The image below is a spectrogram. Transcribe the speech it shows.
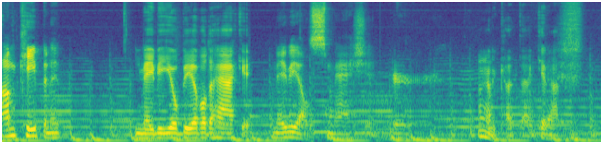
I'm keeping it. Maybe you'll be able to hack it. Maybe I'll smash it. I'm gonna cut that. Get out of here.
